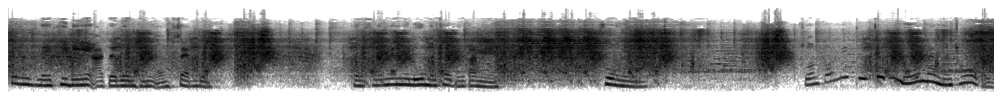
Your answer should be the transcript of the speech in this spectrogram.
ซึ่งในที่นี้อาจจะโดนถึงของแซดด้วยแต่ใครไม่ไม่รู้มันชอบเหมือนกันไงช่วงนี้ส่วนตอนนี้กูก็ไม่รู้ว่าแม่มันชอบอะไร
